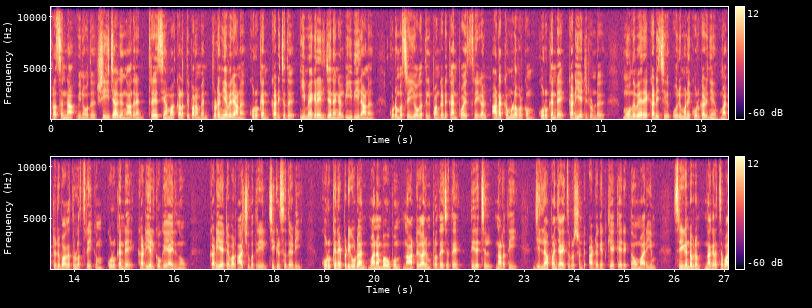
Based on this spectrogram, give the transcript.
പ്രസന്ന വിനോദ് ഷീജ ഗംഗാധരൻ ത്രേസ്യാമ കളത്തിപ്പറമ്പൻ തുടങ്ങിയവരാണ് കുറുക്കൻ കടിച്ചത്. ഈ മേഖലയിൽ ജനങ്ങൾ ഭീതിയിലാണ്. കുടുംബശ്രീ യോഗത്തിൽ പങ്കെടുക്കാൻ പോയ സ്ത്രീകൾ അടക്കമുള്ളവർക്കും കുറുക്കന്റെ കടിയേറ്റിട്ടുണ്ട്. മൂന്ന് പേരെ കടിച്ച് ഒരു മണിക്കൂർ കഴിഞ്ഞ് മറ്റൊരു ഭാഗത്തുള്ള സ്ത്രീക്കും കുറുക്കന്റെ കടിയേൽക്കുകയായിരുന്നു. കടിയേറ്റവർ ആശുപത്രിയിൽ ചികിത്സ തേടി കുറുക്കനെ പിടികൂടാൻ വനം വകുപ്പും നാട്ടുകാരും പ്രദേശത്തെ തിരച്ചിൽ നടത്തി. ജില്ലാ panchayat president advocate K K രത്നകുമാരിയും ശ്രീകണ്ഠപുരം നഗരസഭാ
